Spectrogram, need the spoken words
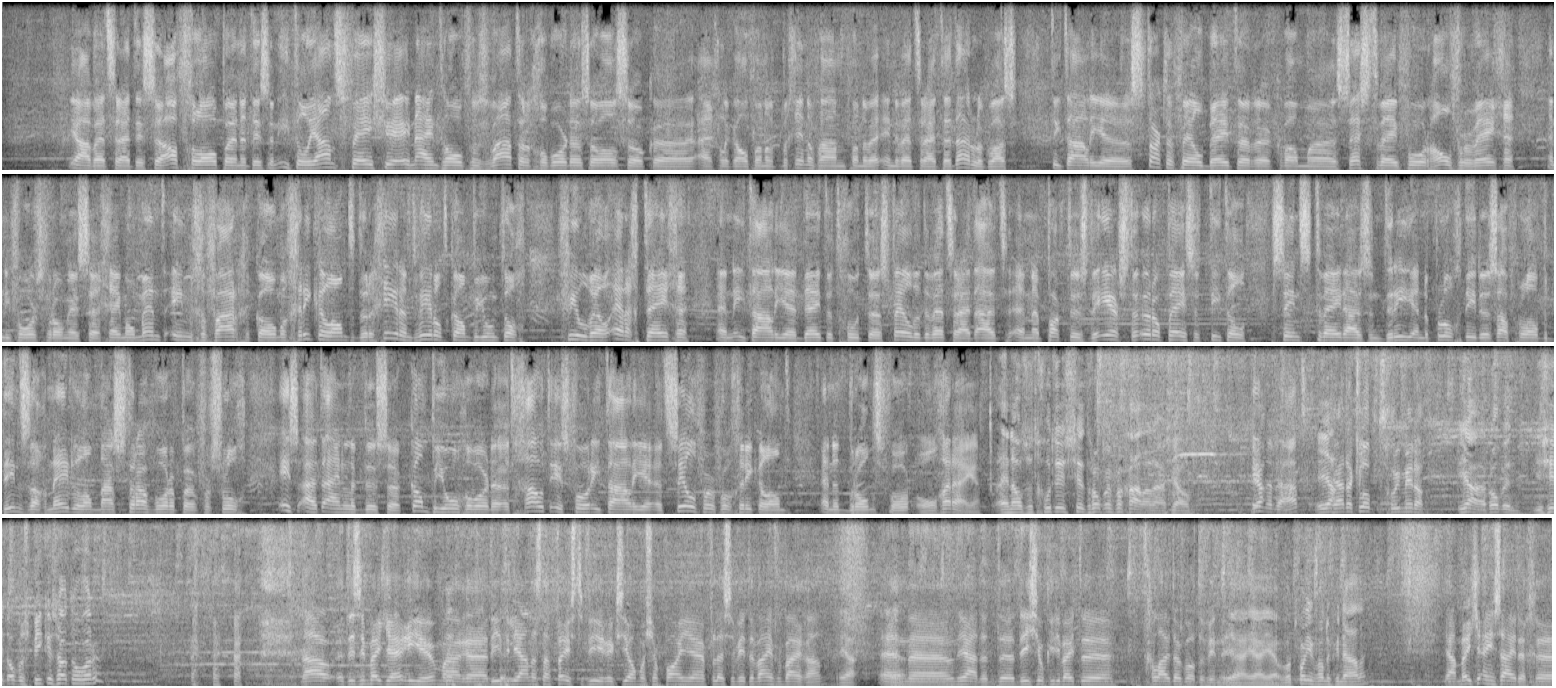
Ja, de wedstrijd is afgelopen en het is een Italiaans feestje in Eindhovens water geworden. Zoals ook uh, eigenlijk al van het begin af aan van de, in de wedstrijd uh, duidelijk was. Het Italië startte veel beter, kwam 6-2 voor halverwege. En die voorsprong is geen moment in gevaar gekomen. Griekenland, de regerend wereldkampioen toch, viel wel erg tegen. En Italië deed het goed, speelde de wedstrijd uit. En pakt dus de eerste Europese titel sinds 2003. En de ploeg die dus afgelopen dinsdag Nederland naar strafworpen versloeg... is uiteindelijk dus kampioen geworden. Het goud is voor Italië, het zilver voor Griekenland en het brons voor Hongarije. En als het goed is, zit Robin van Galen naar jou. Ja. Inderdaad. Ja. ja, dat klopt. Goedemiddag. Ja, Robin, je zit op een speaker zo te horen? nou, het is een beetje herrie hier, maar uh, de Italianen staan feest te vieren. Ik zie allemaal champagne en flessen witte wijn voorbij gaan. Ja. En ja, uh, ja de, de disjockey die weet uh, het geluid ook wel te vinden. Ja, ja, ja. Wat vond je van de finale? Ja, een beetje eenzijdig. Uh,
